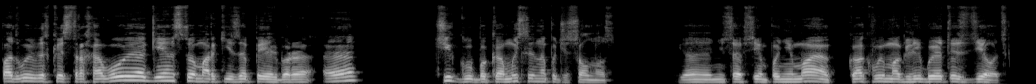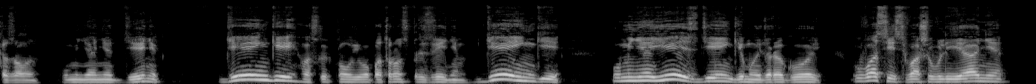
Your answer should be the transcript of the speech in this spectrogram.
под вывеской «Страховое агентство маркиза Пельбера», э? Чик глубокомысленно почесал нос. «Я не совсем понимаю, как вы могли бы это сделать», — сказал он. «У меня нет денег». «Деньги!» — воскликнул его патрон с презрением. «Деньги! У меня есть деньги, мой дорогой. У вас есть ваше влияние.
